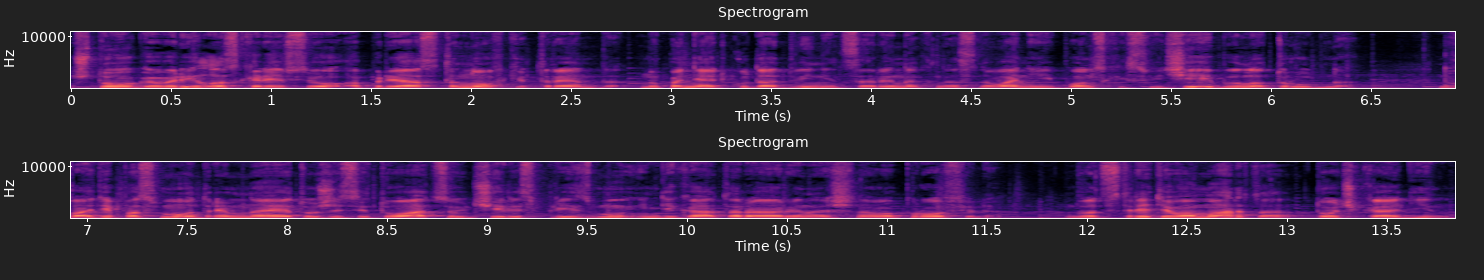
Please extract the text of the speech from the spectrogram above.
что говорило, скорее всего, о приостановке тренда. Но понять, куда двинется рынок на основании японских свечей, было трудно. Давайте посмотрим на эту же ситуацию через призму индикатора рыночного профиля. 23 марта, точка 1,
